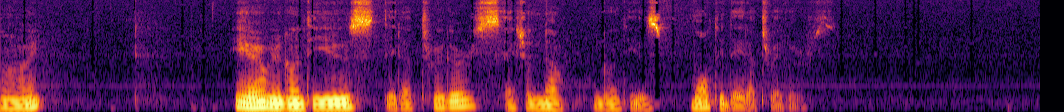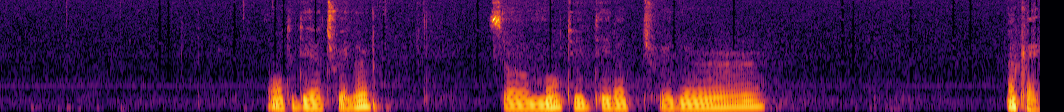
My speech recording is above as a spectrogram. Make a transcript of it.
All right. Here we're going to use data triggers. Actually, no, we're going to use multi-data triggers. Multi-data trigger. So multi-data trigger. Okay.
